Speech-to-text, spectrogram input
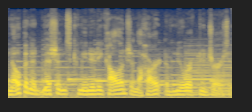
an open admissions community college in the heart of Newark, New Jersey.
